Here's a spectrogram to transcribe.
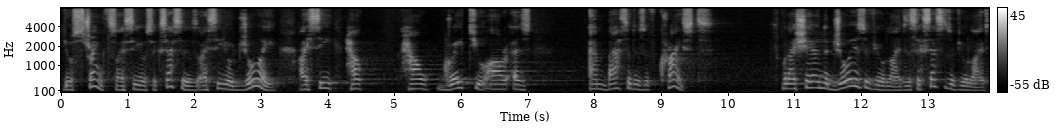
your strengths, I see your successes, I see your joy, I see how, how great you are as ambassadors of Christ. when I share in the joys of your lives, the successes of your lives,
